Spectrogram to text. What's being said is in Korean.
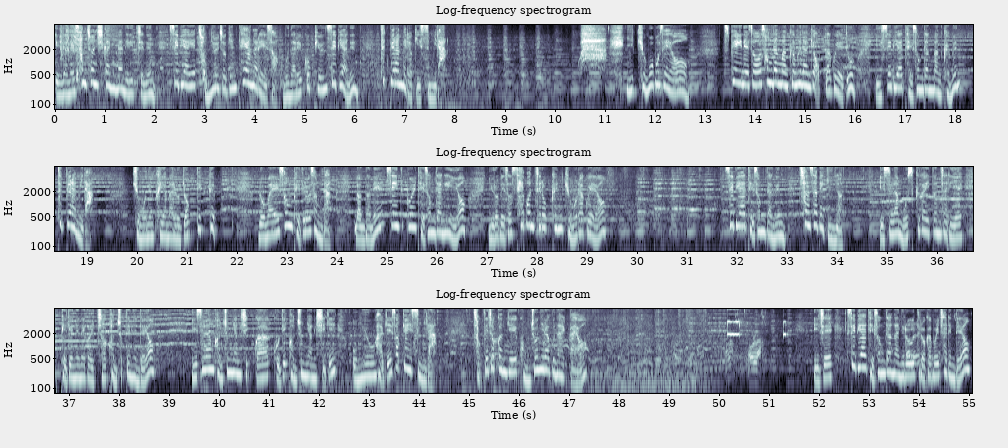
일년에 3천 시간이나 내리쬐는 세비야의 정열적인 태양 아래에서 문화를 꽃피운 세비야는 특별한 매력이 있습니다. 와, 이 규모 보세요. 스페인에서 성당만큼 흔한 게 없다고 해도 이 세비야 대성당만큼은 특별합니다. 규모는 그야말로 역대급. 로마의 성 베드로 성당, 런던의 세인트 폴 대성당에 이어 유럽에서 세 번째로 큰 규모라고 해요. 세비야 대성당은 1402년 이슬람 모스크가 있던 자리에 100여 년에 걸쳐 건축됐는데요. 이슬람 건축 양식과 고딕 건축 양식이 오묘하게 섞여 있습니다. 적대적 관계의 공존이라고나 할까요? 이제 세비야 대성당 안으로 들어가 볼 차례인데요.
